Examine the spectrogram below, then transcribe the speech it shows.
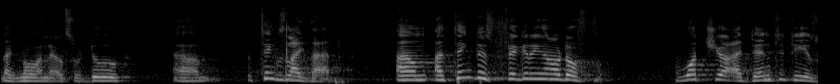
like no one else would do. Um, things like that. Um, I think this figuring out of what your identity is,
